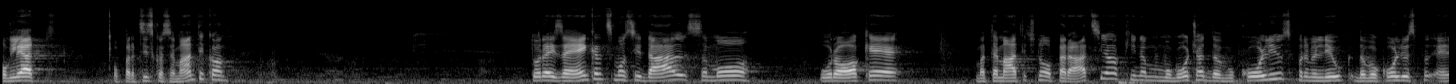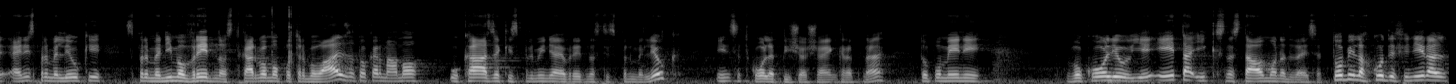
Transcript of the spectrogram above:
Pogledati operacijsko semantiko. Torej, zaenkrat smo si dali samo v roke matematično operacijo, ki nam omogoča, da v okolju, da v okolju eni spremenljivki spremenimo vrednost, kar bomo potrebovali, zato ker imamo ukaze, ki spreminjajo vrednosti spremenljivk in se takole piše še enkrat. Ne? To pomeni, v okolju je eta x nastavimo na 20. To bi lahko definirali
